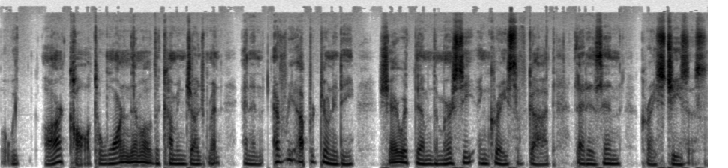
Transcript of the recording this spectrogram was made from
but we are called to warn them of the coming judgment and in every opportunity share with them the mercy and grace of God that is in Christ Jesus.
